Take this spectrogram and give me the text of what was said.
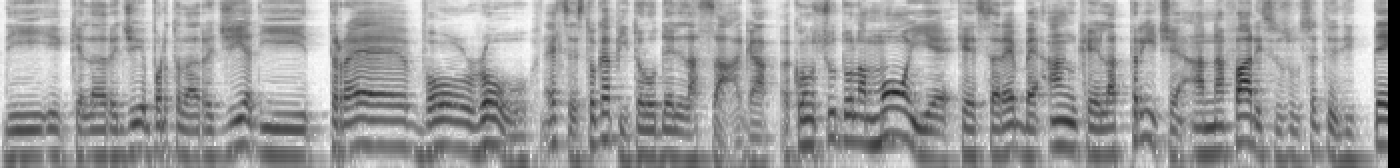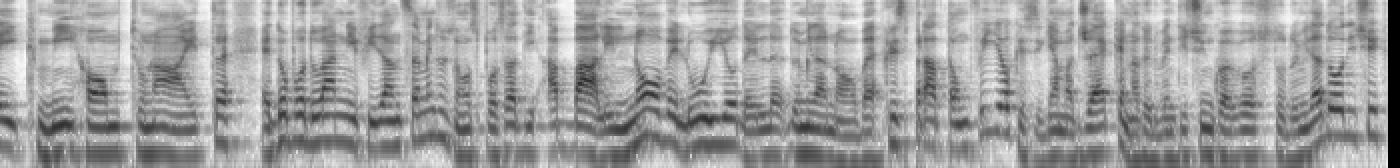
di, che la regia, porta la regia di Trevor Rowe. È il sesto capitolo della saga. Ha conosciuto la moglie, che sarebbe anche l'attrice Anna Faris sul set di Take Me Home Tonight, e dopo due anni di fidanzamento si sono sposati a Bali il 9 luglio del del 2009. Chris Pratt ha un figlio che si chiama Jack, è nato il 25 agosto 2012,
